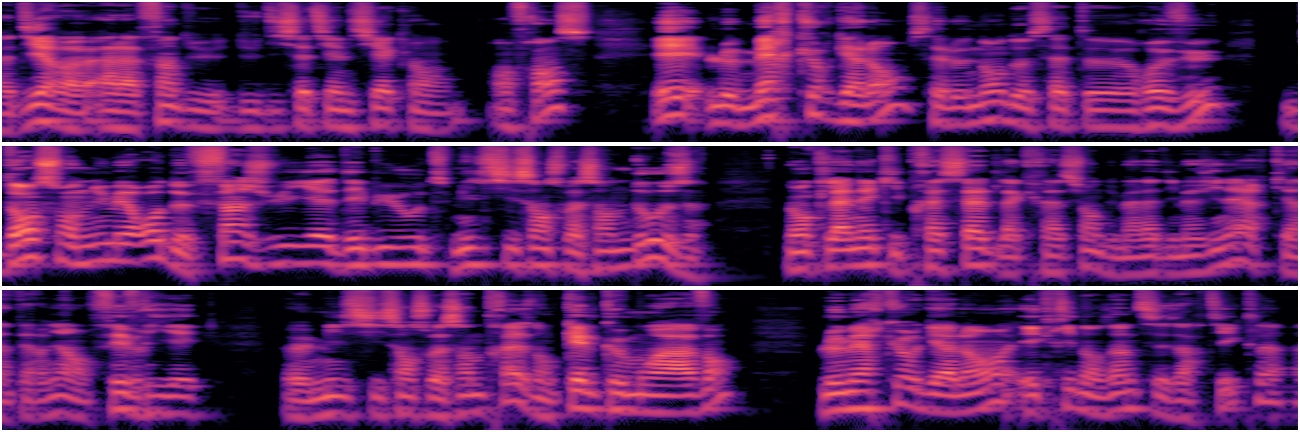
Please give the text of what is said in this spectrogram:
à dire euh, à la fin du, XVIIe siècle en, France. Et le Mercure Galant, c'est le nom de cette euh, revue, dans son numéro de fin juillet début août 1672, donc l'année qui précède la création du Malade imaginaire, qui intervient en février 1673, euh, donc quelques mois avant, le Mercure Galant écrit dans un de ses articles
